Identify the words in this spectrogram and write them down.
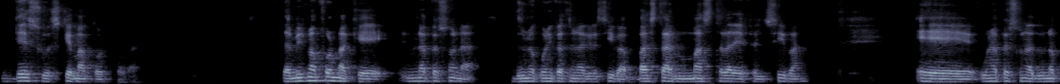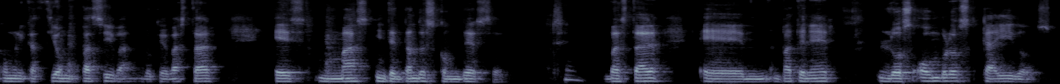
de su esquema corporal. De la misma forma que una persona de una comunicación agresiva va a estar más a la defensiva, eh, una persona de una comunicación pasiva lo que va a estar es más intentando esconderse. Va a estar, eh, va a tener los hombros caídos.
